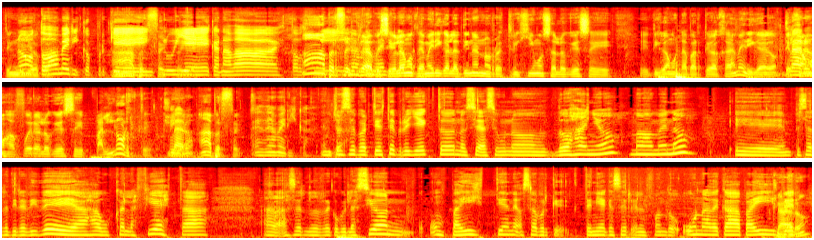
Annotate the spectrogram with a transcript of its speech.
Tengo No, toda América, porque Ah, perfecto, incluye ya. Canadá, Estados Ah, Unidos. perfecto, claro, pues si hablamos de América Latina nos restringimos a lo que es, eh, eh, digamos, la parte baja de América. Dejamos Claro. afuera lo que es eh, Pal Norte. Claro. Ah, perfecto. Es de América. Entonces partió este proyecto, no sé, hace unos dos años más o menos, eh, empezar a tirar ideas, a buscar las fiestas, a hacer la recopilación. Un país tiene, o sea, porque tenía que ser en el fondo una de cada país, Claro. ver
